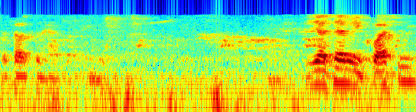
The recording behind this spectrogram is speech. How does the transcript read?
That's how it's going to happen. Do you guys have any questions?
